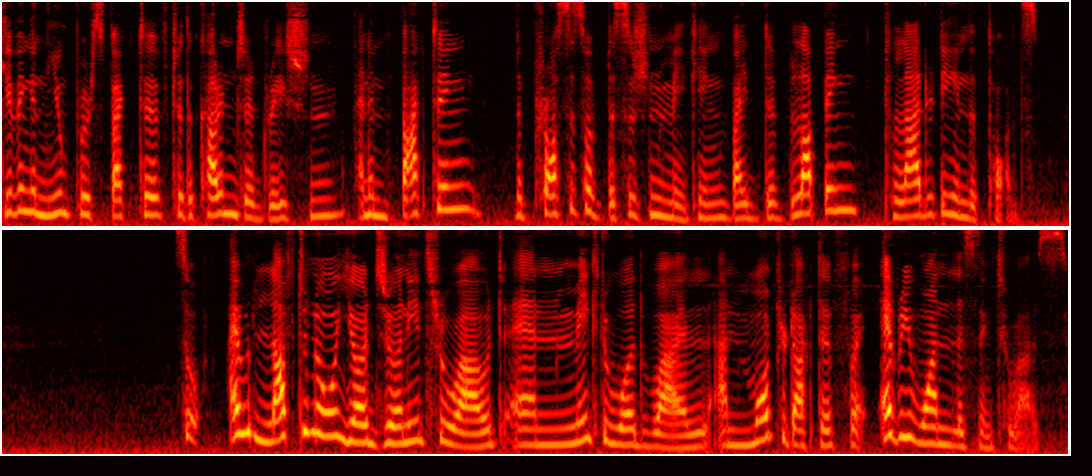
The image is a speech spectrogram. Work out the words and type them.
giving a new perspective to the current generation and impacting the process of decision making by developing clarity in the thoughts. So, I would love to know your journey throughout and make it worthwhile and more productive for everyone listening to us.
